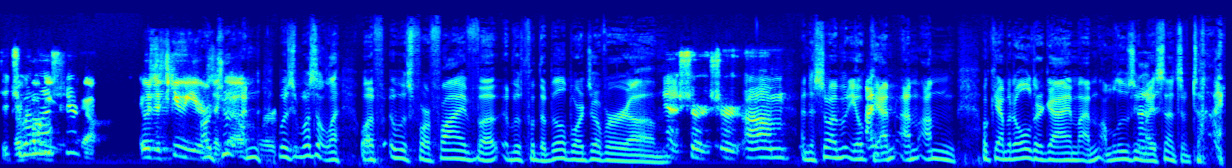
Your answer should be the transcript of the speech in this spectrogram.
Did she win last year? Ago. It was a few years two, ago. was was it? Well, it was for five. Uh, it was for the billboards over. Um, yeah, sure, sure. Um, and so I'm okay. I, am I'm, I'm okay. I'm an older guy. I'm I'm, I'm losing uh, my sense of time.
